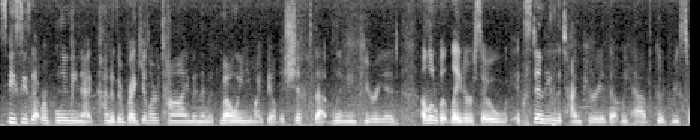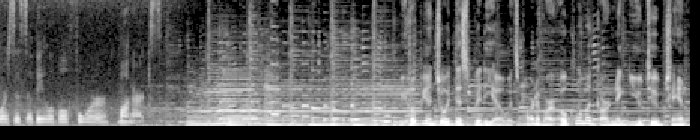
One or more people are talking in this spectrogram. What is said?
species that were blooming at kind of the regular time. And then with mowing, you might be able to shift that blooming period a little bit later. So extending the time period that we have good resources available for monarchs. We hope you enjoyed this video. It's part of our Oklahoma Gardening YouTube channel.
